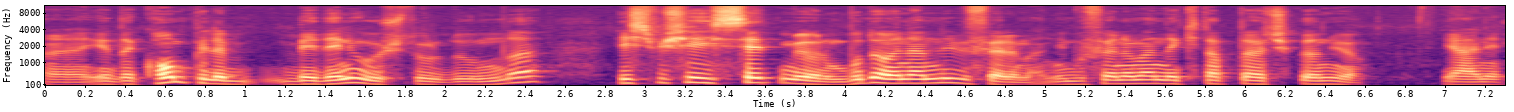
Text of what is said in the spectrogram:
e, ya da komple bedeni uyuşturduğumda hiçbir şey hissetmiyorum. Bu da önemli bir fenomen. Bu fenomen de kitapta açıklanıyor. Yani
